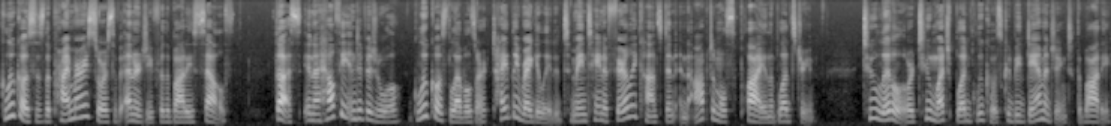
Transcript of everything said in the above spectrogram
Glucose is the primary source of energy for the body's cells. Thus, in a healthy individual, glucose levels are tightly regulated to maintain a fairly constant and optimal supply in the bloodstream. Too little or too much blood glucose could be damaging to the body.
